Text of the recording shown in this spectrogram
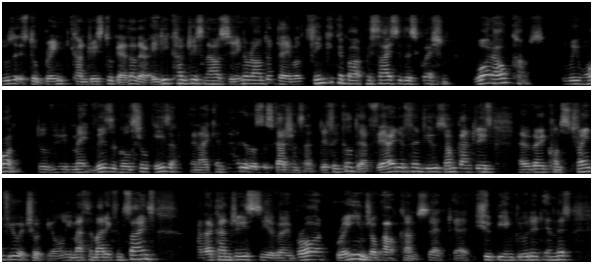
do is to bring countries together. There are 80 countries now sitting around the table thinking about precisely this question. What outcomes do we want to be made visible through PISA? And I can tell you those discussions are difficult. They have very different views. Some countries have a very constrained view. It should be only mathematics and science. Other countries see a very broad range of outcomes that uh, should be included in this.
